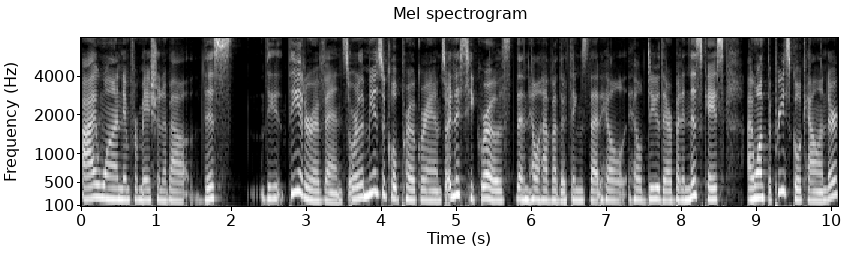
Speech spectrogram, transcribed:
I want information about this the theater events or the musical programs and as he grows then he'll have other things that he'll he'll do there. But in this case i want the preschool calendar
